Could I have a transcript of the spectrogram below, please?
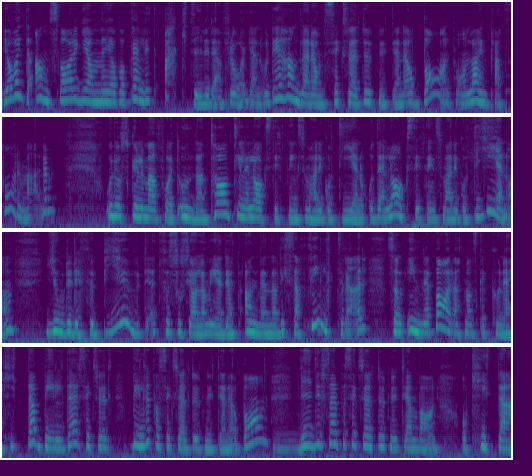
jag var inte ansvarig men jag var väldigt aktiv i den frågan. Och det handlade om sexuellt utnyttjande av barn på onlineplattformar. Och då skulle man få ett undantag till en lagstiftning som hade gått igenom och den lagstiftning som hade gått igenom gjorde det förbjudet för sociala medier att använda vissa filtrar som innebar att man ska kunna hitta bilder, sexuellt, bilder på sexuellt utnyttjande av barn, mm. videosar på sexuellt utnyttjande av barn och hitta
